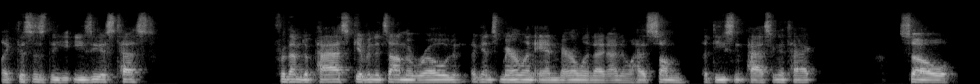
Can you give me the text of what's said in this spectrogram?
Like this is the easiest test for them to pass, given it's on the road against Maryland and Maryland. I, I know has some a decent passing attack. So,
